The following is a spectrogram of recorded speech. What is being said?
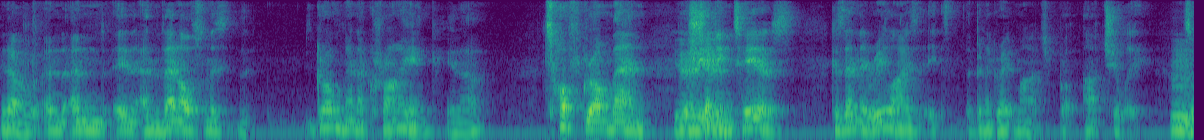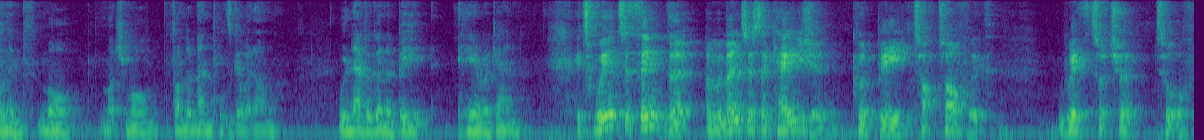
You know, and and and, and then all of a sudden this, grown men are crying. You know, tough grown men Yeah, are shedding yeah. tears because then they realise it's been a great match, but actually Hmm. something more, much more fundamentals going on. We're never going to be here again. It's weird to think that a momentous occasion could be topped off with with such a sort of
